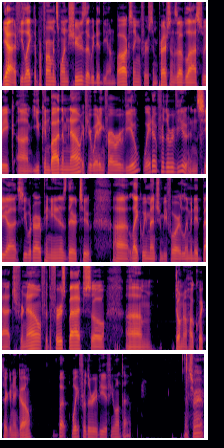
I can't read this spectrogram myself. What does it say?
yeah, if you like the Performance One shoes that we did the unboxing, first impressions of last week, um, you can buy them now. If you're waiting for our review, wait out for the review and see uh, see what our opinion is there too. Uh, like we mentioned before, limited batch for now for the first batch. So, um, don't know how quick they're going to go, but wait for the review if you want that. That's right.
